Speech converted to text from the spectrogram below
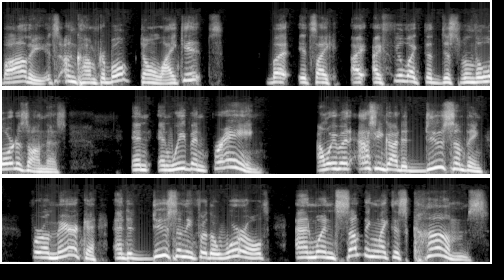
bother you. It's uncomfortable. Don't like it but it's like I, I feel like the discipline of the Lord is on this. And and we've been praying and we've been asking God to do something for America and to do something for the world. And when something like this comes,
